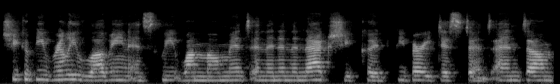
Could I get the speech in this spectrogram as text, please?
she could be really loving and sweet one moment and then in the next she could be very distant. And um,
